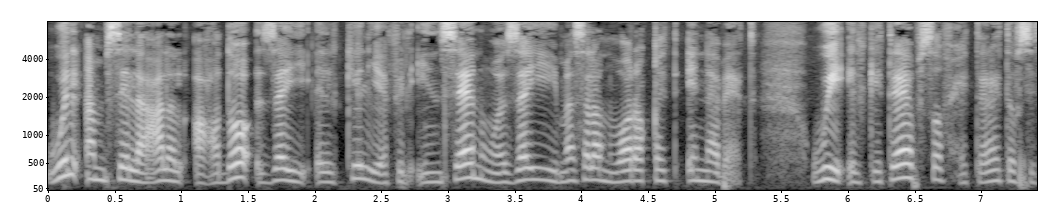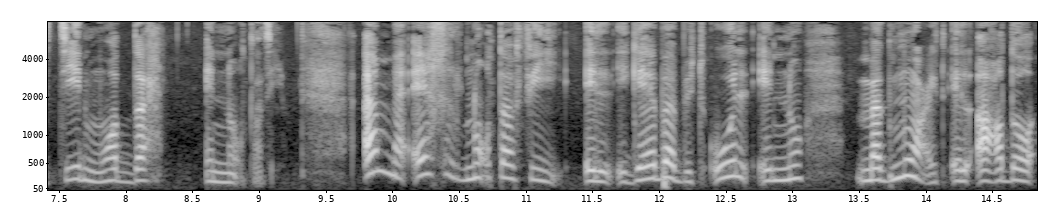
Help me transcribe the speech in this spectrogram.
والأمثلة على الأعضاء زي الكلية في الإنسان وزي مثلا ورقة النبات. والكتاب صفحة 63 موضح النقطة دي. أما آخر نقطة في الإجابة بتقول إنه مجموعة الأعضاء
